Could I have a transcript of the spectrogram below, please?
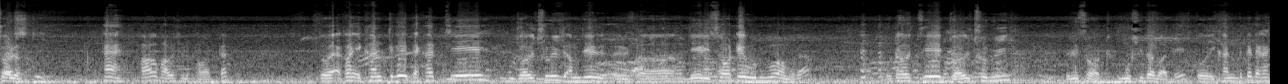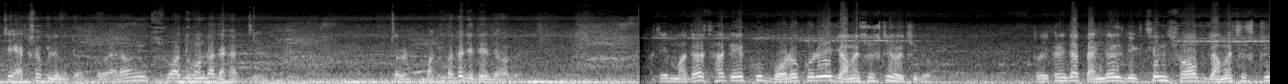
চলো। হ্যাঁ খাওয়া ভালো ছিল খাবারটা। তো এখন এখান থেকে দেখাচ্ছে জলছবি, আমাদের যে রিসর্টে উঠবো আমরা, ওটা হচ্ছে জলছবি রিসর্ট মুর্শিদাবাদে। তো এখান থেকে দেখাচ্ছে একশো কিলোমিটার। তো অ্যারাউন্ড সোয়া দু ঘণ্টা দেখাচ্ছে। চলো, বাকি কথা যেতে যেতে হবে। যে মাদার্স হাটে খুব বড় করে জামা ষষ্ঠী হয়েছিল। তো এখানে যা প্যান্ডেল দেখছেন, সব জামা ষষ্ঠী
